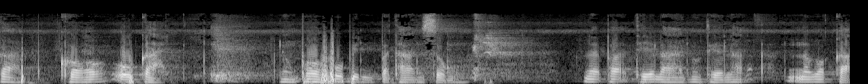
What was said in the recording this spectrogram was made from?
กราบขอโอกาสหลวงพ่อผู้เป็นประธานสงฆ์และพระเทลานุเทระนวกะ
